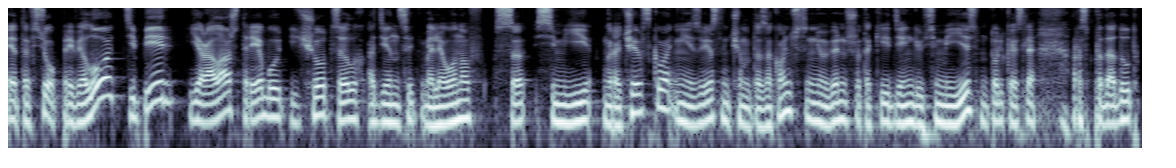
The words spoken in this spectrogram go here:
это все привело. Теперь Яралаш требует еще целых 11 миллионов с семьи Грачевского. Неизвестно, чем это закончится. Не уверен, что такие деньги у семьи есть, но только если распродадут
